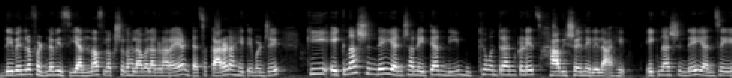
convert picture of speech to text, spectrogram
देवेंद्र फडणवीस यांनाच लक्ष घालावं लागणार आहे. आणि त्याचं कारण आहे ते म्हणजे की एकनाथ शिंदे यांच्या नेत्यांनी मुख्यमंत्र्यांकडेच हा विषय नेलेला आहे. एकनाथ शिंदे यांचे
